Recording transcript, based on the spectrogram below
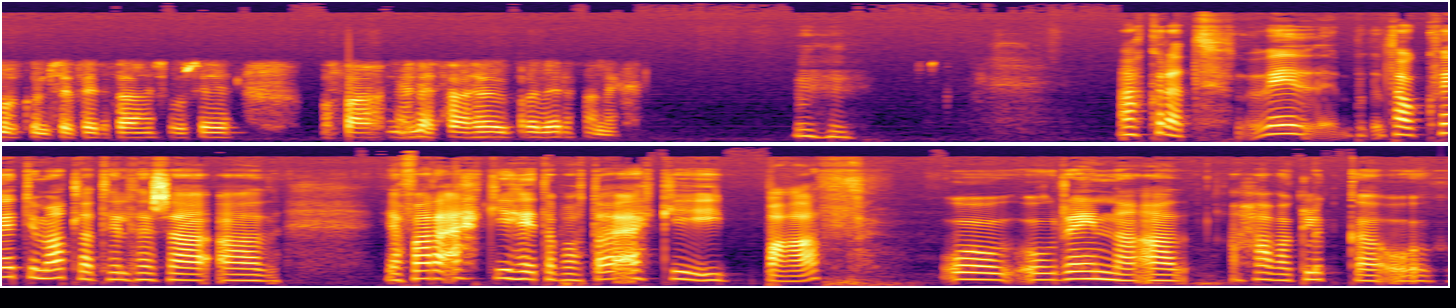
nokkunn sem fyrir það eins og þú segir og það, nei, það hefur bara verið þannig. Mm Akkurat, við þá hvetjum alla til þess að- já, fara ekki í heitapotta, ekki í bað og, og reyna að hafa glugga og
